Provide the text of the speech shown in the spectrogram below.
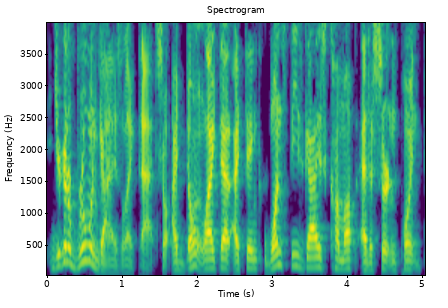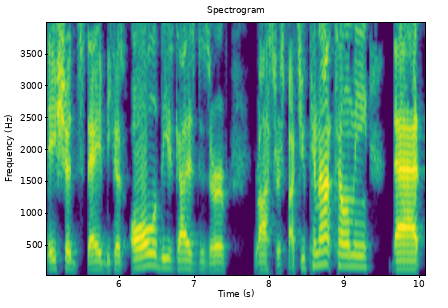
you're going to ruin guys like that. So I don't like that. I think once these guys come up at a certain point, they should stay because all of these guys deserve roster spots. You cannot tell me that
